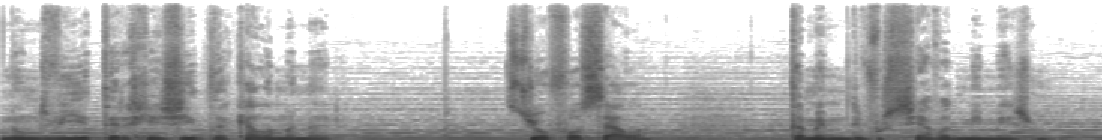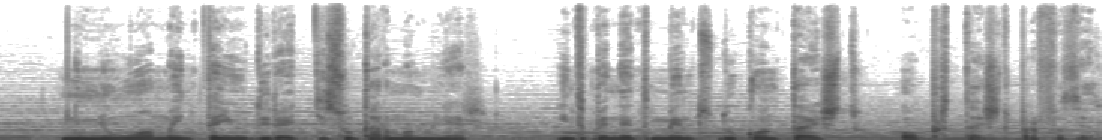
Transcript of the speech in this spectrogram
Não devia ter reagido daquela maneira. Se eu fosse ela, também me divorciava de mim mesmo. Nenhum homem tem o direito de insultar uma mulher independentemente do contexto ou pretexto para fazê-lo.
